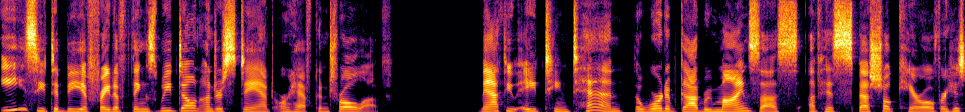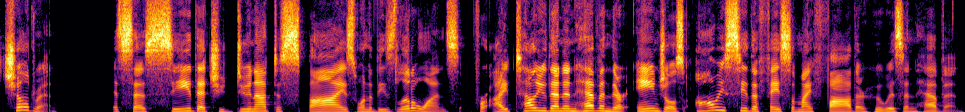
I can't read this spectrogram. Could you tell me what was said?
easy to be afraid of things we don't understand or have control of. Matthew 18:10, the word of God reminds us of his special care over his children. It says, "See that you do not despise one of these little ones, for I tell you that in heaven their angels always see the face of my Father who is in heaven."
